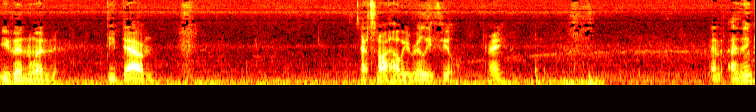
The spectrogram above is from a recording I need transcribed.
Even when deep down, that's not how we really feel, right? And I think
